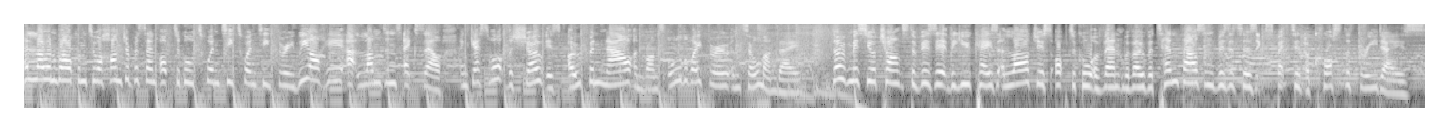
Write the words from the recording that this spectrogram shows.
Hello and welcome to 100% Optical 2023. We are here at London's ExCeL, and guess what? The show is open now and runs all the way through until Monday. Don't miss your chance to visit the UK's largest optical event with over 10,000 visitors expected across the three days.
